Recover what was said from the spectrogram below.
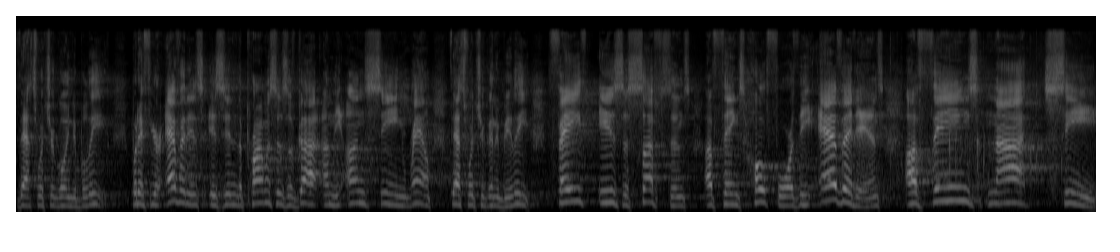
that's what you're going to believe. But if your evidence is in the promises of God on the unseen realm, that's what you're going to believe. Faith is the substance of things hoped for, the evidence of things not seen.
